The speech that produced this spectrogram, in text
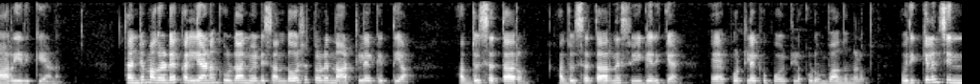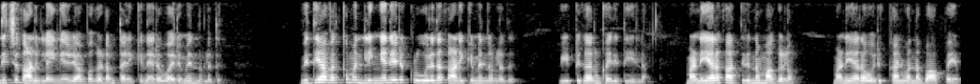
മാറിയിരിക്കുകയാണ്. തന്റെ മകളുടെ കല്യാണം കൂടാൻ വേണ്ടി സന്തോഷത്തോടെ നാട്ടിലേക്ക് എത്തിയ അബ്ദുൽ സത്താറും അബ്ദുൽ സത്താറിനെ സ്വീകരിക്കാൻ എയർപോർട്ടിലേക്ക് പോയിട്ടുള്ള കുടുംബാംഗങ്ങളും ഒരിക്കലും ചിന്തിച്ചു കാണില്ല ഇങ്ങനൊരു അപകടം തനിക്ക് നേരെ വരുമെന്നുള്ളത്. വിധി അവർക്ക് മുന്നിൽ ഇങ്ങനെയൊരു ക്രൂരത കാണിക്കുമെന്നുള്ളത് വീട്ടുകാരും കരുതിയില്ല. മണിയറ കാത്തിരുന്ന മകളും മണിയറ ഒരുക്കാൻ വന്ന ബാപ്പയും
